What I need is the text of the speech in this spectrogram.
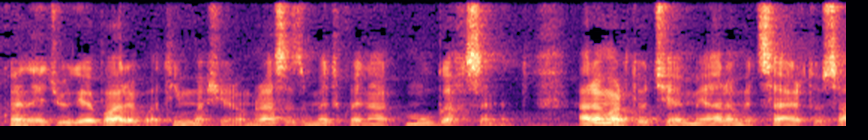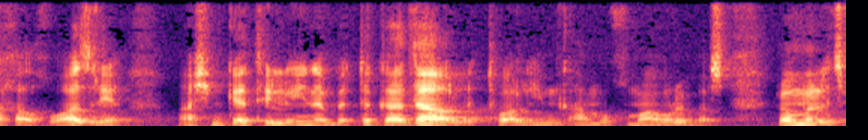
თქვენ ეჭვი გეპარებათ იმაში, რომ რასაც მე თქვენ აქ მოგახსენებთ, არა მარტო ჩემი, არამედ საერთო სახალხო აზრია, მაშინ კეთილი ინებეთ და გადაავლეთ თვალი იმ გამოხმაურებას, რომელიც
